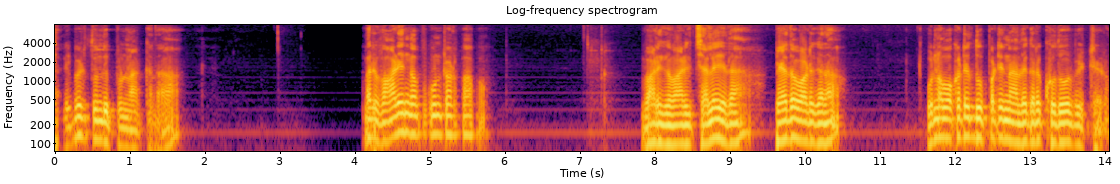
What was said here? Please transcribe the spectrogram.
చలి పెడుతుంది ఇప్పుడు నాకు కదా. మరి వాడేం కప్పుకుంటాడు పాపం? వాడికి వాడికి చలేదా పేదవాడు కదా. ఉన్న ఒకటి దుప్పటి నా దగ్గర కుదువ పెట్టాడు.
